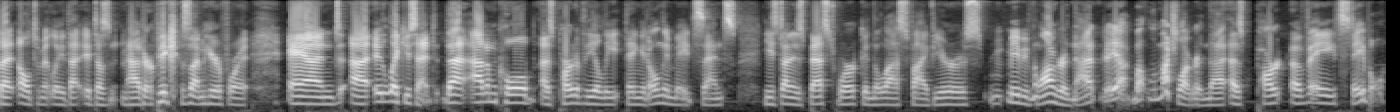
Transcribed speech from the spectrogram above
but ultimately that it doesn't matter because I'm here for it. And uh, it, like you said, that Adam Cole as part of the elite thing, it only made sense. He's done his best work in the last five years, maybe even longer than that. Yeah, much longer than that as part of a stable,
